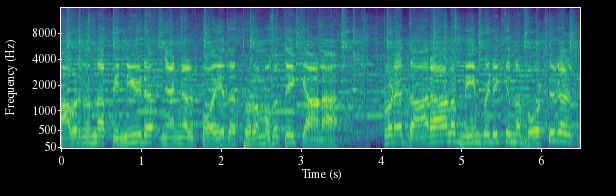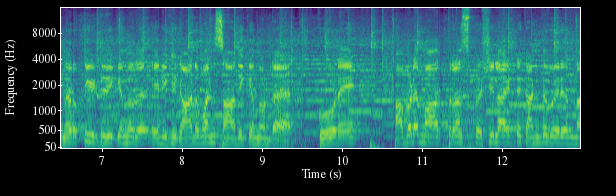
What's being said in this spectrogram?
അവിടെ നിന്ന് പിന്നീട് ഞങ്ങൾ പോയത് തുറമുഖത്തേക്കാണ്. ഇവിടെ ധാരാളം മീൻ പിടിക്കുന്ന ബോട്ടുകൾ നിർത്തിയിട്ടിരിക്കുന്നത് എനിക്ക് കാണുവാൻ സാധിക്കുന്നുണ്ട്. കൂടെ അവിടെ മാത്രം സ്പെഷ്യലായിട്ട് കണ്ടുവരുന്ന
